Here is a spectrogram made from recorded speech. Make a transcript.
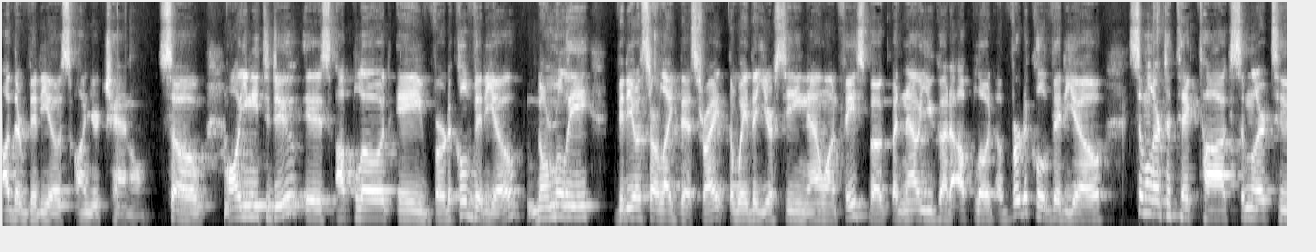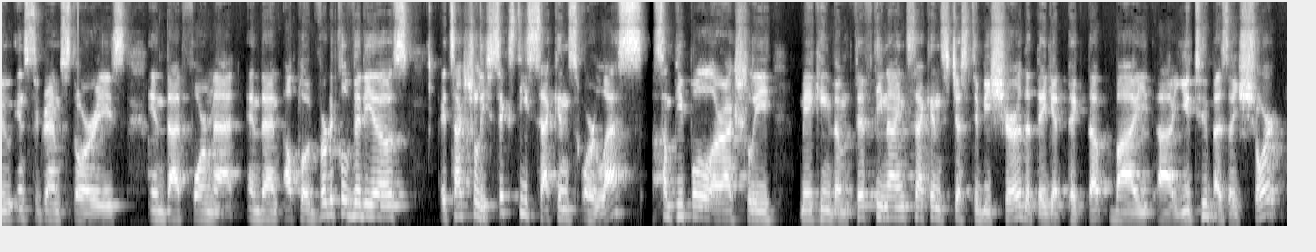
other videos on your channel. So all you need to do is upload a vertical video. Normally, videos are like this, right? The way that you're seeing now on Facebook, but now you got to upload a vertical video similar to TikTok, similar to Instagram Instagram stories in that format and then upload vertical videos. It's actually 60 seconds or less. Some people are actually making them 59 seconds just to be sure that they get picked up by uh, YouTube as a short.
